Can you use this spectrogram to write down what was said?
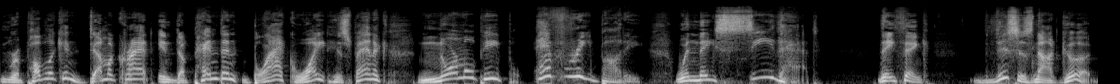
Republican, Democrat, Independent, black, white, Hispanic, normal people, everybody, when they see that, they think, this is not good.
